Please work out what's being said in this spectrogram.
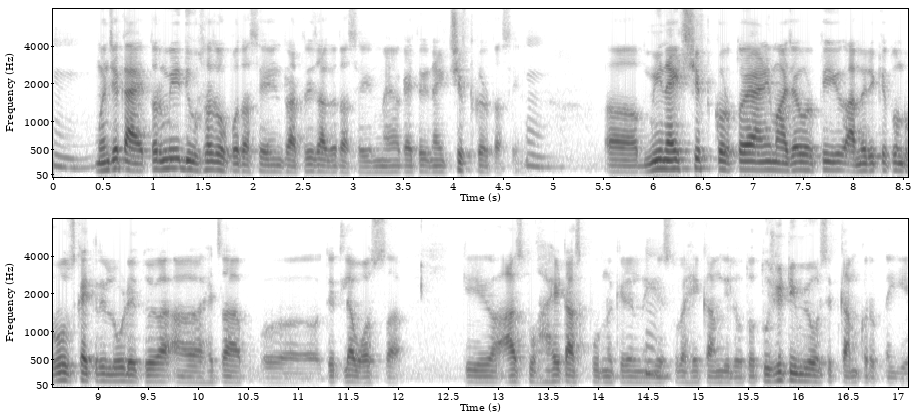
म्हणजे काय तर मी दिवसा झोपत असेन रात्री जागत असेन मी काहीतरी नाईट शिफ्ट करत असेन. मी नाईट शिफ्ट करतोय आणि माझ्यावरती अमेरिकेतून रोज काहीतरी लोड येतोय ह्याचा तिथल्या बॉसचा की आज तू हे टास्क पूर्ण केलेलं नाहीयेस तुला हे काम दिलं होतं तुझी टीम व्यवस्थित काम करत नाहीये.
